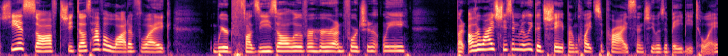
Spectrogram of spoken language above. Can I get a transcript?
She is soft. She does have a lot of like weird fuzzies all over her, unfortunately. But otherwise, she's in really good shape. I'm quite surprised since she was a baby toy.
